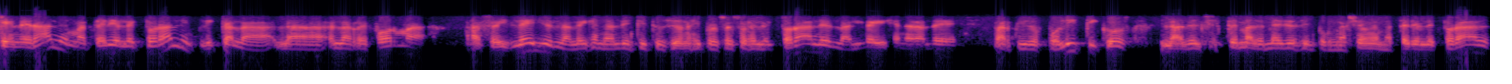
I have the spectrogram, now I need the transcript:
general en materia electoral, implica la, la, la reforma a seis leyes, la Ley General de Instituciones y Procesos Electorales, la Ley General de partidos políticos, la del sistema de medios de impugnación en materia electoral,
